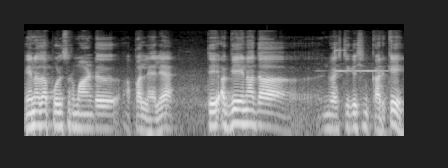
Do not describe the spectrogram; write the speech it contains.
ਇਹਨਾਂ ਦਾ ਪੁਲਿਸ ਰਿਮਾਂਡ ਆਪਾਂ ਲੈ ਲਿਆ ਤੇ ਅੱਗੇ ਇਹਨਾਂ ਦਾ ਇਨਵੈਸਟੀਗੇਸ਼ਨ ਕਰਕੇ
